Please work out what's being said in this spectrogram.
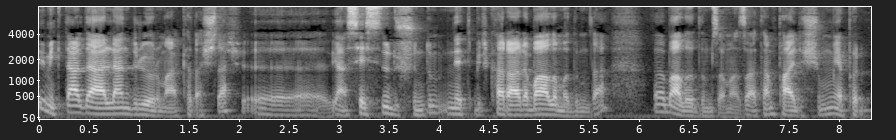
Bir miktar değerlendiriyorum arkadaşlar. E, yani sesli düşündüm. Net bir karara bağlamadım da. E, bağladığım zaman zaten paylaşımımı yaparım.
